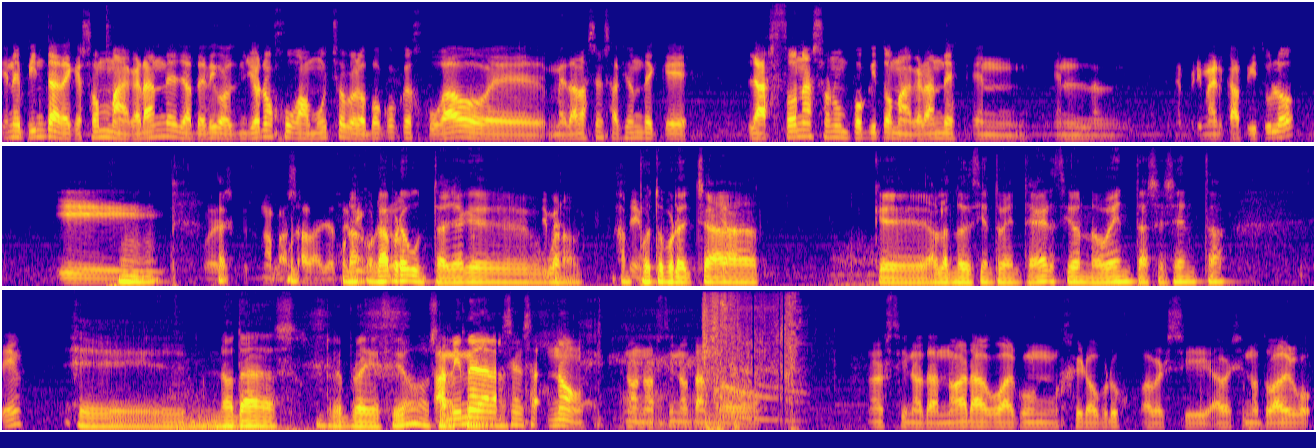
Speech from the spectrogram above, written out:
tiene pinta de que son más grandes, ya te digo, yo no he jugado mucho, pero lo poco que he jugado eh, me da la sensación de que las zonas son un poquito más grandes que en, el primer capítulo y pues que es una pasada, ya te Una, digo. una pregunta, ya que, bueno, han Sí. puesto por el chat que hablando de 120 Hz, 90, 60, ¿Sí? eh, ¿notas reproyección? O sea, a mí me da ¿cómo- la sensación... No, no, no estoy notando... No estoy notando. Ahora hago algún giro brusco a ver si, a ver si noto algo.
